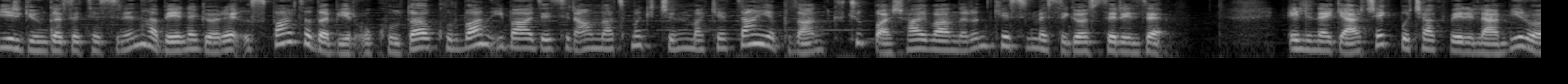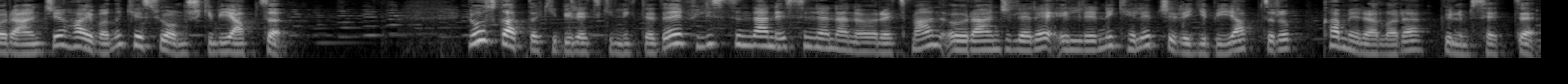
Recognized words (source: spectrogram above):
Bir Gün Gazetesi'nin haberine göre Isparta'da bir okulda kurban ibadetini anlatmak için maketten yapılan küçükbaş hayvanların kesilmesi gösterildi. Eline gerçek bıçak verilen bir öğrenci hayvanı kesiyormuş gibi yaptı. Yozgat'taki bir etkinlikte de Filistin'den esinlenen öğretmen öğrencilere ellerini kelepçeli gibi yaptırıp kameralara gülümsetti.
